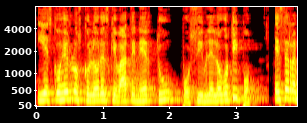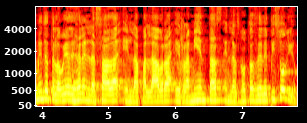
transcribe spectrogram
y escoger los colores que va a tener tu posible logotipo. Esta herramienta te la voy a dejar enlazada en la palabra herramientas en las notas del episodio.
